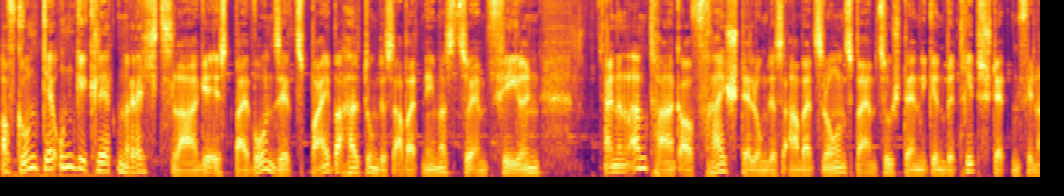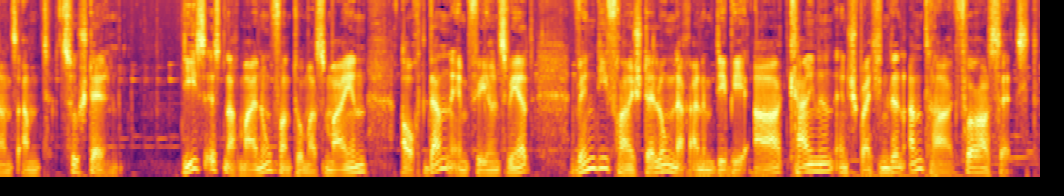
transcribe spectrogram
Aufgrund der ungeklärten Rechtslage ist bei Wohnsitz Beibehaltung des Arbeitnehmers zu empfehlen, einen Antrag auf Freistellung des Arbeitslohns beim zuständigen Betriebsstättenfinanzamt zu stellen. Dies ist nach Meinung von Thomas Mayen auch dann empfehlenswert, wenn die Freistellung nach einem DBA keinen entsprechenden Antrag voraussetzt.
